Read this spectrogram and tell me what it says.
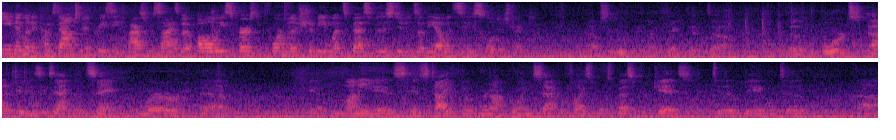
even when it comes down to increasing classroom size, but always first and foremost should be what's best for the students of the Ellwood City School District. Absolutely, and I think that uh, the, the board's attitude is exactly the same. We're, uh, you know, money is, is tight, but we're not going to sacrifice what's best for kids to be able to, uh,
